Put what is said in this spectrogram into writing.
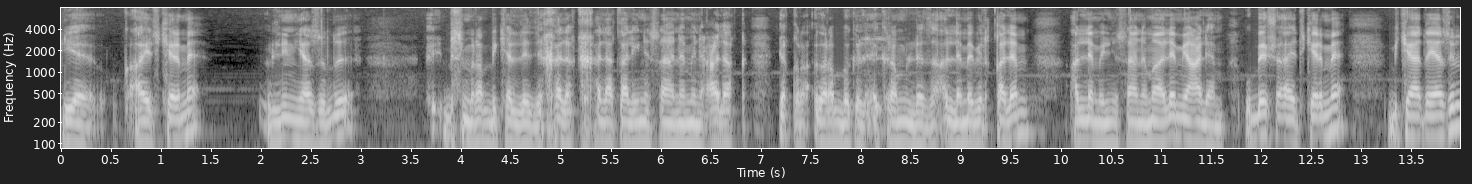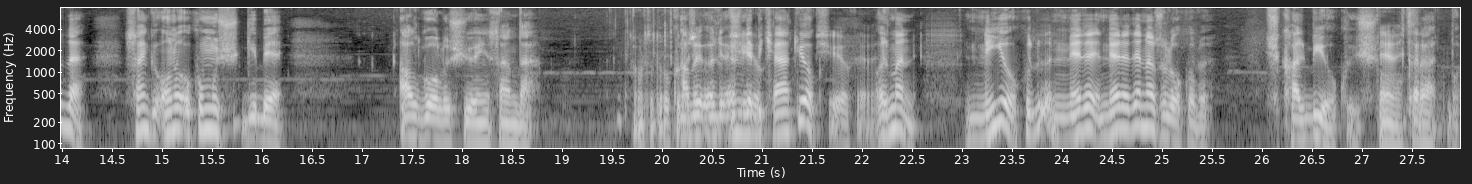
diye ayet-i kerime lin yazılı Bismi rabbikellezi halak halakal insane min alak ikra ve rabbukel ekremüllezi alleme bil kalem allemel insane ma lem ya'lem bu beş ayet-i kerime bir kağıda yazılı da sanki onu okumuş gibi algı oluşuyor insanda. Ortada okunacak Abi bir şey yok. bir kağıt yok. Bir şey yok evet. O zaman neyi okudu? Nere, nerede nasıl okudu? Şu kalbi okuyuş. Evet. Kıraat bu.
